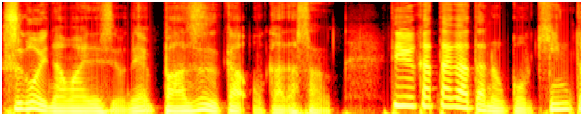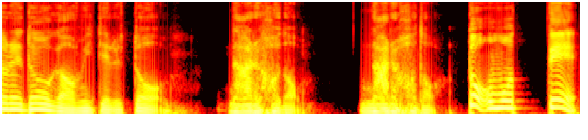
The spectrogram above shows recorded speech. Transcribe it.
すごい名前ですよね。バズーカ岡田さん。っていう方々のこう筋トレ動画を見てると、なるほど、なるほど、と思って、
